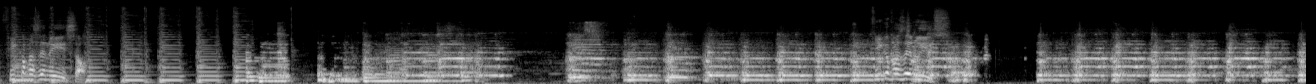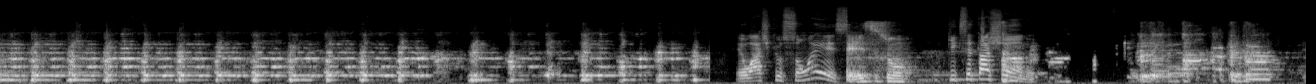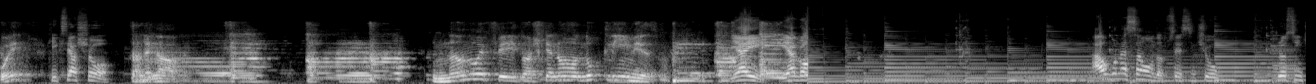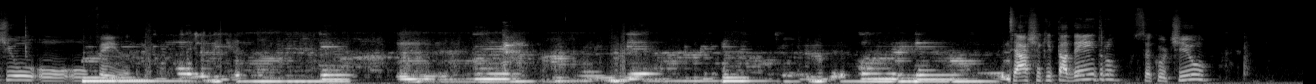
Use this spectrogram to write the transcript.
Fica fazendo isso, ó. Isso. Fica fazendo isso. Eu acho que o som é esse. É esse som. O que, que você tá achando? Oi? O que, que você achou? Tá legal. Não no efeito, acho que é no, no clean mesmo. E aí? E agora? Algo nessa onda pra você sentir o. pra eu sentir o, o, o phaser. Você acha que tá dentro? Você curtiu?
